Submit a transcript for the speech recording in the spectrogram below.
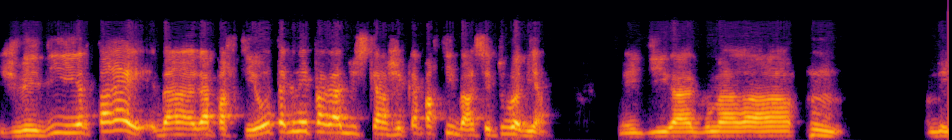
je vais dire pareil, eh ben, la partie haute, elle n'est pas là du scar, j'ai qu'à partie basse et tout va bien. Mais dit Gmara, mais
